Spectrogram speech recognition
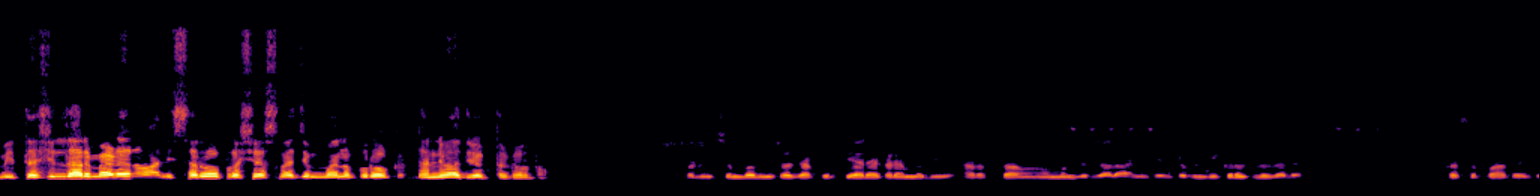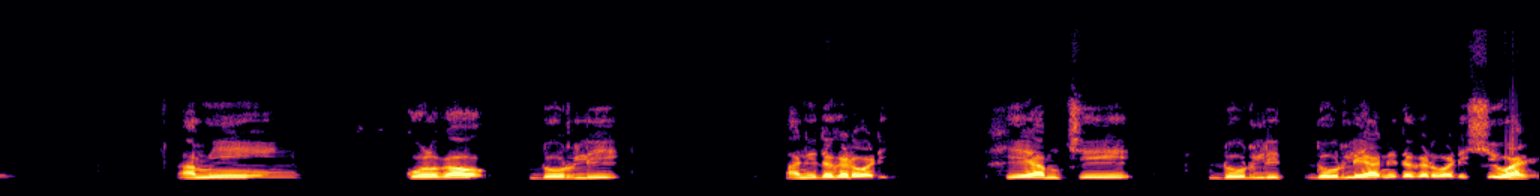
मी तहसीलदार मॅडम आणि सर्व प्रशासनाचे मनपूर्वक धन्यवाद व्यक्त करतो. शंभर दिवसाच्या कृती आराखड्यामध्ये हा रस्ता मंजूर झाला आणि त्यांचं रुंदीकरण सुद्धा झालं. कसं पाहता येईल आम्ही कोळगाव डोरली आणि दगडवाडी. ही आमची डोरली डोरली आणि दगडवाडी शिव आहे.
